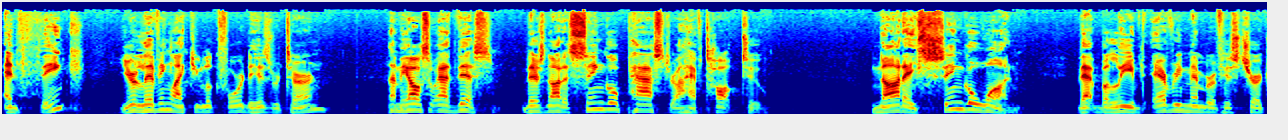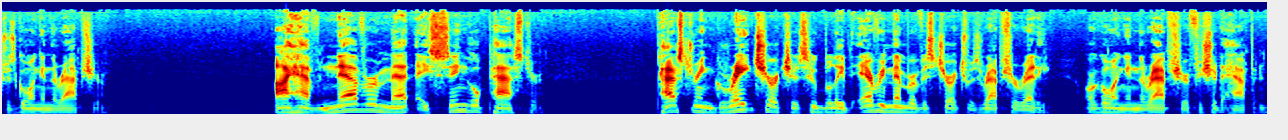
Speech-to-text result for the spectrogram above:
and think you're living like you look forward to his return. Let me also add this there's not a single pastor I have talked to, not a single one, that believed every member of his church was going in the rapture. I have never met a single pastor pastoring great churches who believed every member of his church was rapture ready or going in the rapture if it should happen.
